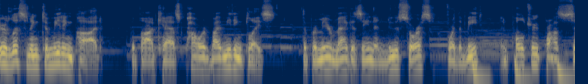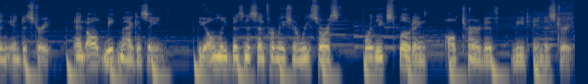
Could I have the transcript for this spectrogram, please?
You're listening to MeatingPod, the podcast powered by Meatingplace, the premier magazine and news source for the meat and poultry processing industry, and Alt Meat Magazine, the only business information resource for the exploding alternative meat industry.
